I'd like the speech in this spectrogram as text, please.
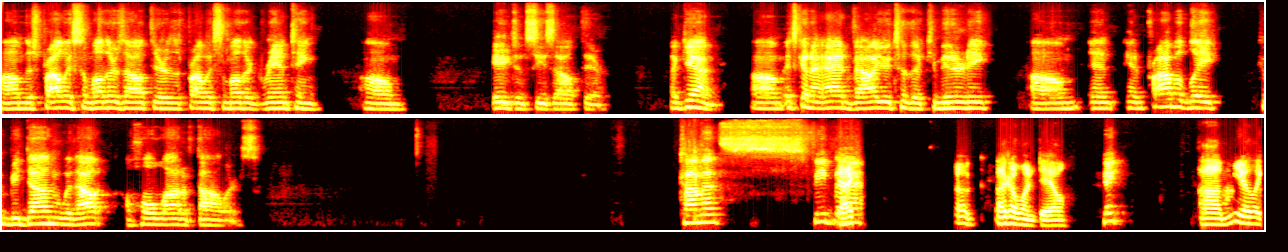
Um, there's probably some others out there. There's probably some other granting um, agencies out there. Again, um, it's going to add value to the community um, and, and probably could be done without a whole lot of dollars. Comments, feedback? I got one, Dale. Okay, Um, you know, like,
